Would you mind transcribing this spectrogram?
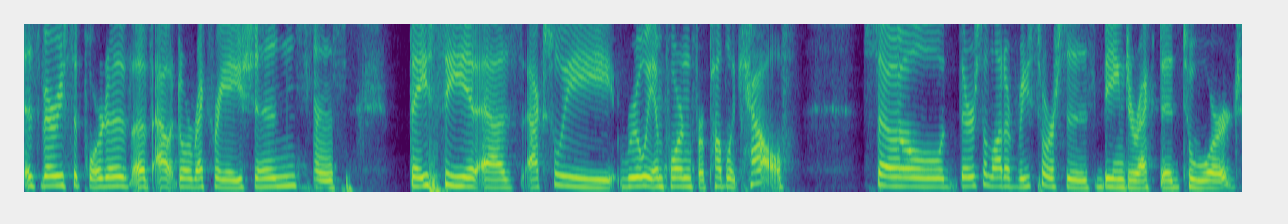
is very supportive of outdoor recreation since they see it as actually really important for public health. So there's a lot of resources being directed toward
